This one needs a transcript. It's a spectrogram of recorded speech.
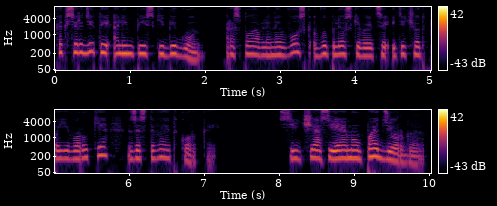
как сердитый олимпийский бегун. Расплавленный воск выплескивается и течет по его руке, застывает коркой. — Сейчас я ему подергаю, —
